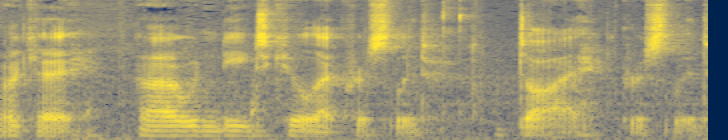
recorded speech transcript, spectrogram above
okay, uh, we need to kill that chrysalid. Die, chrysalid.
